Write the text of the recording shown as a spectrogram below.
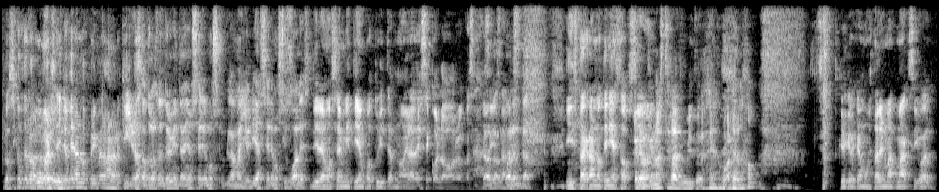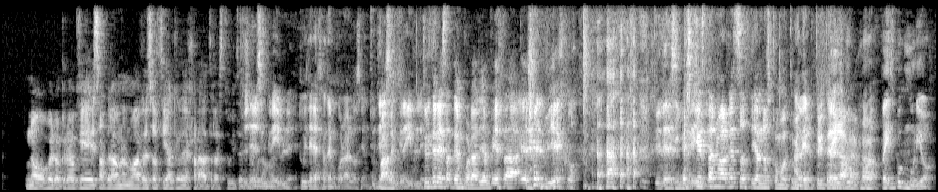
Los hijos de los Claro, boomers, y- ellos eran los primeros Y anarquistas. nosotros dentro de 20 años seremos, la mayoría seremos iguales. Diremos en mi tiempo Twitter no era de ese color o cosas Claro, así. cual, ¿sabes? plan. Instagram no tenía esa opción. Creo que no estará Twitter, ¿eh? Guardo. Sí, que creo que vamos a estar en Mad Max igual. No, pero creo que saldrá una nueva red social que dejará atrás Twitter. Twitter es increíble. Twitter es atemporal, lo siento. Twitter Vale. es increíble. Twitter esta temporada ya empieza el, el viejo. Twitter es Es increíble. que esta nueva red social no es como Twitter. ver, Twitter era Facebook, mejor. no, Facebook murió.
